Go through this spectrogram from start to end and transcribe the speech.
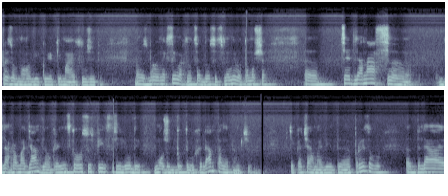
призовного віку, які мають служити ну, в Збройних силах, ну це досить сміливо, тому що Це для нас, для громадян, для українського суспільства. Ці люди можуть бути ухилянтами там чи втікачами від призову. Для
